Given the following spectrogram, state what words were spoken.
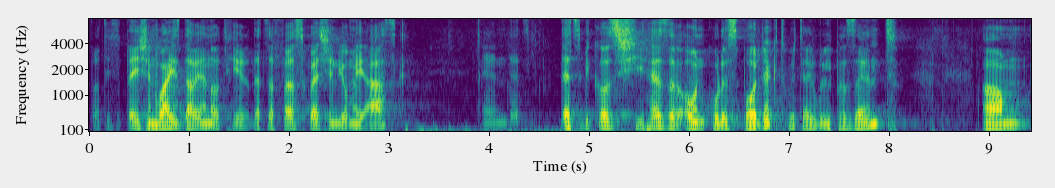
participation. Why is Daria not here? That's the first question you may ask, and that's that's because she has her own coolest project, which I will present. Um,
